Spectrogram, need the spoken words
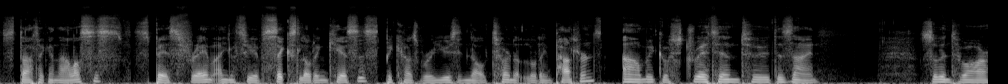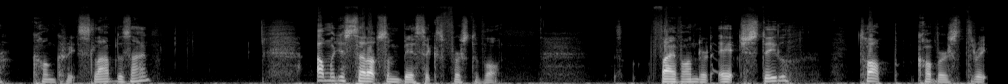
Static analysis, space frame, and you'll see we have six loading cases because we're using the alternate loading patterns. And we go straight into design. So into our concrete slab design. And we just set up some basics first of all. 500H steel, top covers three,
